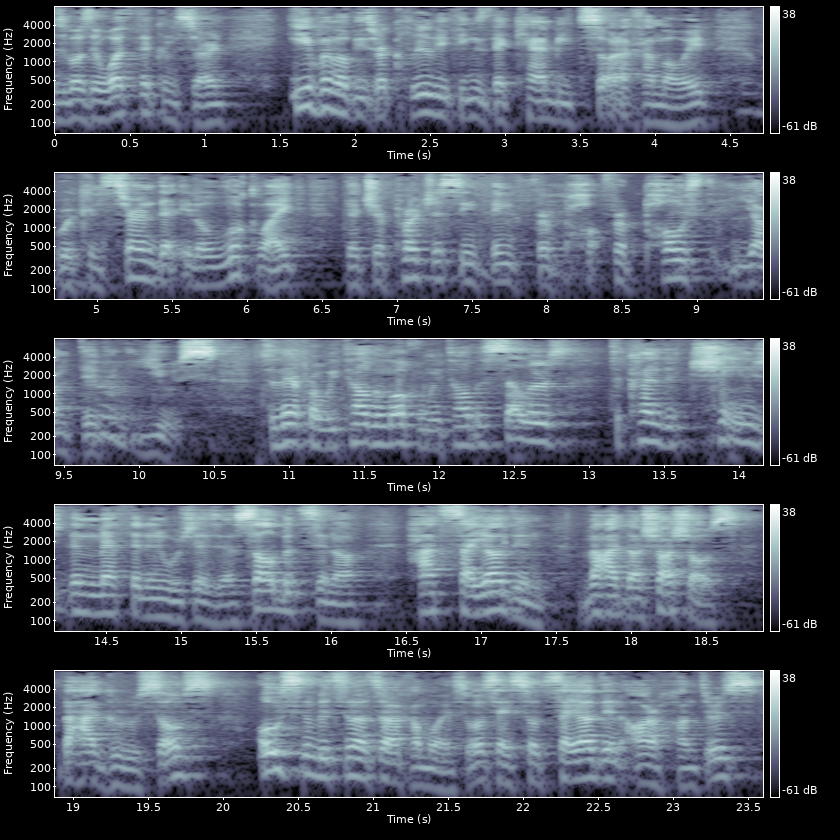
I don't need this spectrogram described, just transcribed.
suppose what's the concern? Even though these are clearly things that can be tzorach hamoed, we're concerned that it'll look like that you're purchasing things for for post yomtiv use. So therefore, we tell the mochrim, we tell the sellers to kind of change the method in which they sell b'tzina, hat sayadin, v'hadashashos, v'hagrusos, tzarachamoy. So we'll say, so sayadin are hunters,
